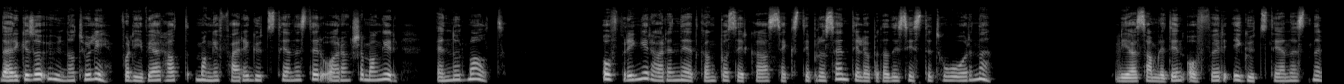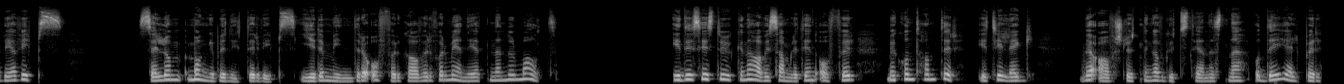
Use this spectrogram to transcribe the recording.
Det er ikke så unaturlig, fordi vi har hatt mange færre gudstjenester og arrangementer enn normalt. Ofringer har en nedgang på ca 60% i løpet av de siste to årene. Vi har samlet inn offer i gudstjenestene via VIPS. Selv om mange benytter VIPS, gir det mindre offergaver for menigheten enn normalt. I de siste ukene har vi samlet inn offer med kontanter, i tillegg ved avslutning av gudstjenestene, og det hjelper.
